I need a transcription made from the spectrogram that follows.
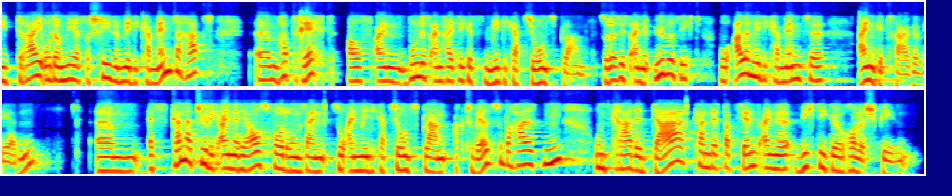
die drei oder mehr verschriebene Medikamente hat, ähm, hat Recht auf ein bundeseinheitliches Medikationsplan. So, das ist eine Übersicht, wo alle Medikamente eingetragen werden. Ähm, es kann natürlich eine Herausforderung sein, so einen Medikationsplan aktuell zu behalten. Und gerade da kann der Patient eine wichtige Rolle spielen.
